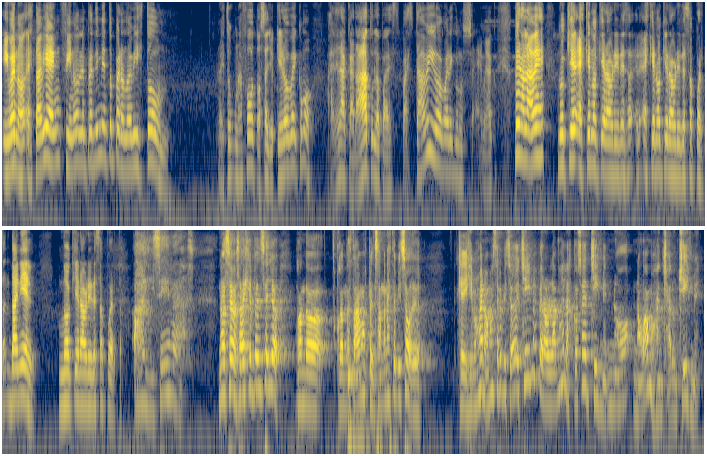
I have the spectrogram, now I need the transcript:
y bueno, está bien, fino el emprendimiento, pero no he visto visto una foto, o sea, yo quiero ver como Vale la carátula para estar viva, marico, no sé. me da Pero a la vez, no quiero, es que no quiero abrir esa, es que no quiero abrir esa puerta. Daniel, no quiero abrir esa puerta. Ay, Sebas. No, Sebas, ¿sabes qué pensé yo? Cuando, cuando estábamos pensando en este episodio, que dijimos, bueno, vamos a hacer episodio de chisme, pero hablamos de las cosas del chisme. No, no vamos a echar un chisme.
